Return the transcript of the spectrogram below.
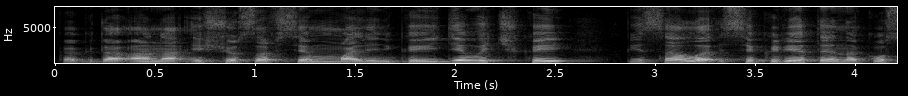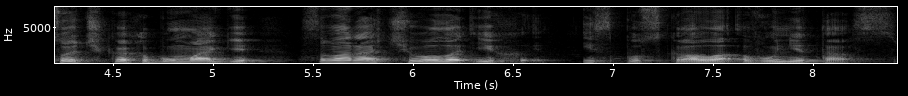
когда она еще совсем маленькой девочкой писала секреты на кусочках бумаги, сворачивала их и спускала в унитаз.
